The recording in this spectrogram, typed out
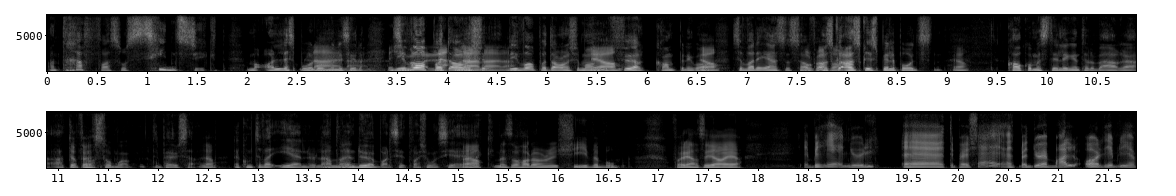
han treffer så sinnssykt med alle spådommene sine. Vi var, på et arrangement Ja. før kampen i går. Ja. Så var det en som sa han, han? skulle spille på oddsen. Ja. Hva kommer stillingen til å være etter første omgang? Til pause. Det kommer til å være 1-0 Ja, etter en dødballsituasjon, sier Ja, Erik. men så hadde han en skivebom. For det han sier er Det blir 1-0 eh, til pause. Et dødball, og det blir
